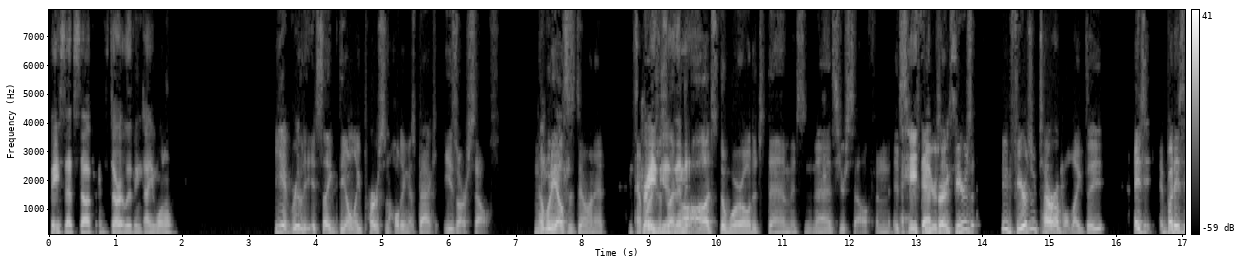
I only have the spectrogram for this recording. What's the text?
face that stuff and start living how you want to. Yeah, really. It's like the only person holding us back is ourselves. Nobody else is doing it. It's and crazy, we're just like, it? oh, it's the world, it's them, it's nah, it's yourself, and it's I hate your that fears. And fears, dude, fears are terrible. Like they, it's but it's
